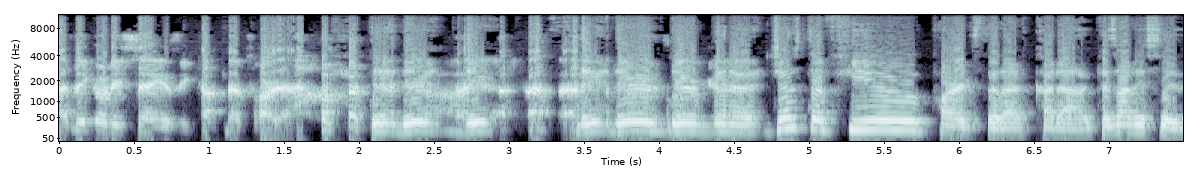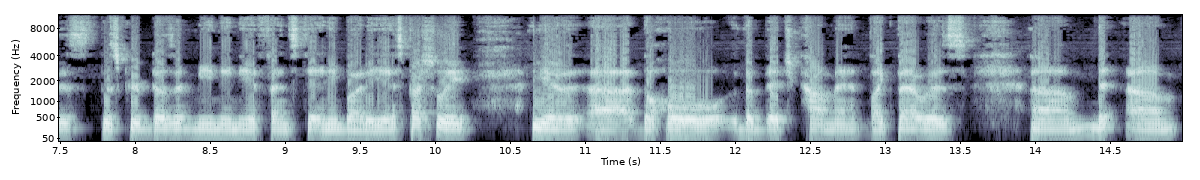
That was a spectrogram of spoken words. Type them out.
I think what he's saying is he cut that part out. there, there, there, there, there, there have been a, just a few parts that I've cut out because obviously this this group doesn't mean any offense to anybody, especially you know uh, the whole the bitch comment like that was. Um, um,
